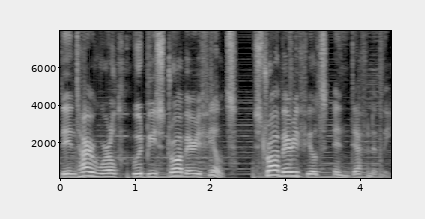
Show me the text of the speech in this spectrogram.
the entire world would be strawberry fields, strawberry fields indefinitely.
